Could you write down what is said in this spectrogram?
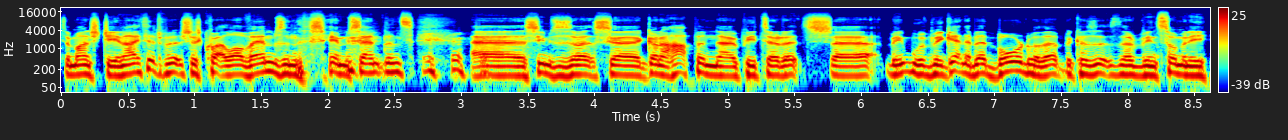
to Manchester United, but it's just quite a lot of M's in the same sentence. Uh, seems as though it's uh, going to happen now, Peter. It's uh, we've been getting a bit bored with it because there have been so many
